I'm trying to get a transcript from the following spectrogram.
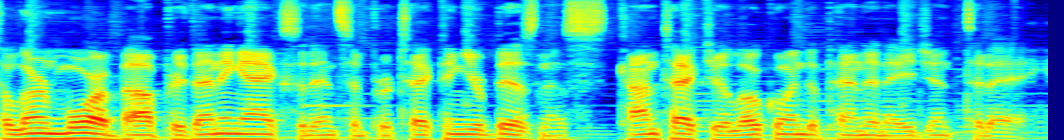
To learn more about preventing accidents and protecting your business, contact your local independent agent today.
